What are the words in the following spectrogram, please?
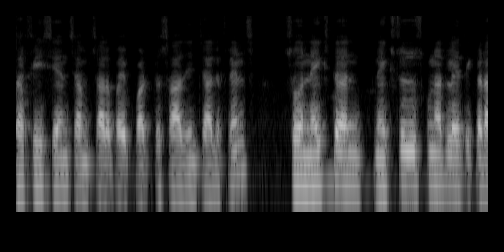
sufficiency అంశాలపై పట్టు సాధించాలి ఫ్రెండ్స్. సో నెక్స్ట్ నెక్స్ట్ చూసుకున్నట్లయితే ఇక్కడ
